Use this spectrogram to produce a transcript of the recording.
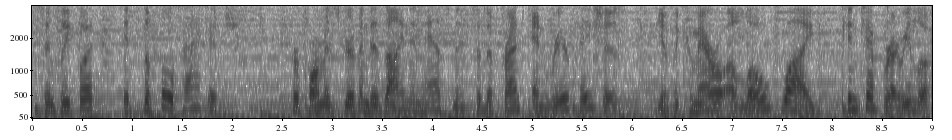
Simply put, it's the full package. Performance driven design enhancements to the front and rear fascias give the Camaro a low, wide, contemporary look.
